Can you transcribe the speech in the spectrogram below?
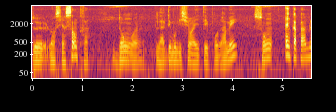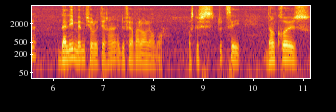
de l'ancien centre, dont euh, la démolition a été programmée, sont incapables d'aller même sur le terrain et de faire valoir leurs droits. Parce que toutes ces creuses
